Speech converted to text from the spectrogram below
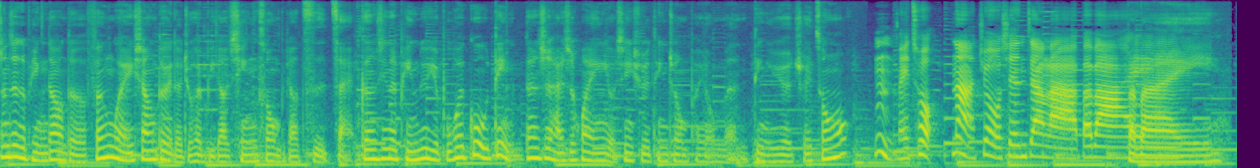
那这个频道的氛围相对的就会比较轻松、比较自在，更新的频率也不会固定，但是还是欢迎有兴趣的听众朋友们订阅追踪哦。嗯，没错，那就先这样啦，拜拜，拜拜。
